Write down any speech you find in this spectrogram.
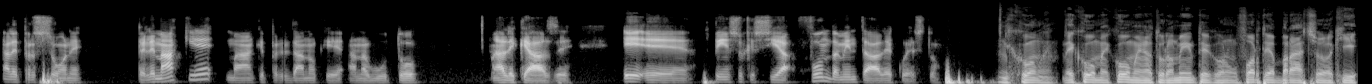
alle persone per le macchine, ma anche per il danno che hanno avuto alle case. E eh, penso che sia fondamentale questo. E come, e come, come, naturalmente con un forte abbraccio a chi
